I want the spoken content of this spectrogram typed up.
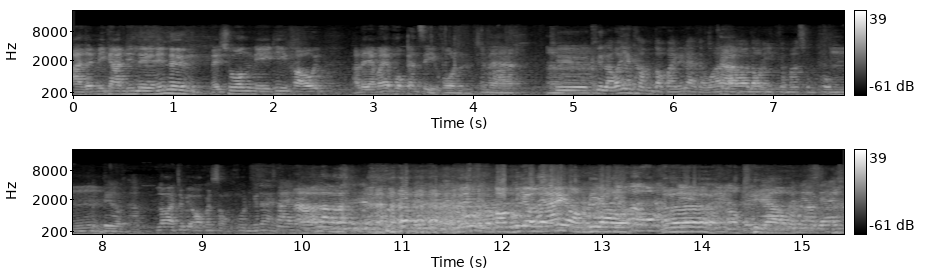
อาจจะมีการดีเลย์นิดนึงในช่วงนี้ที่เขาอะไรยังไม่ได้พบกัน 4 คนใช่ไหมฮะ คือคือเราก็ยังทำต่อไปนี่แหละแต่ว่าครับเราเราอีกกลับมาสมทบอืม เหมือนเดิมครับ เราอาจจะไปออกกันสองคนก็ได้ ใช่คอ้ารัวบเราเราออกเดียวไงออกเดียว เออออกเป็นเดีแนยว วเป็นแนวแดนซ์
